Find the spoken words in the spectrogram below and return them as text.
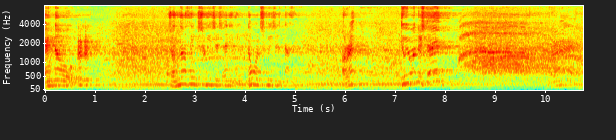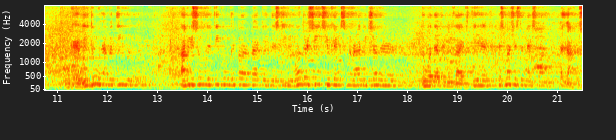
And no... So nothing squeezes anything. No one squeezes nothing. All right? Do you understand? All right. Okay, we do have a deal. Obviously, the people are back in the Stevie Wonder seats, you can grab each other and do whatever you like. Yeah, as much as the next one allows.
